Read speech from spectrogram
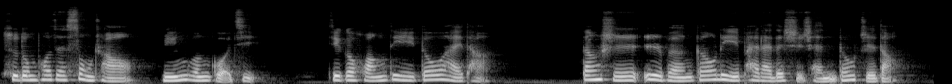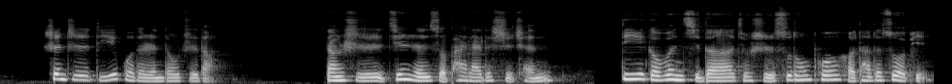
苏东坡在宋朝名闻国际，几个皇帝都爱他。当时日本高丽派来的使臣都知道，甚至敌国的人都知道。当时金人所派来的使臣，第一个问起的就是苏东坡和他的作品。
